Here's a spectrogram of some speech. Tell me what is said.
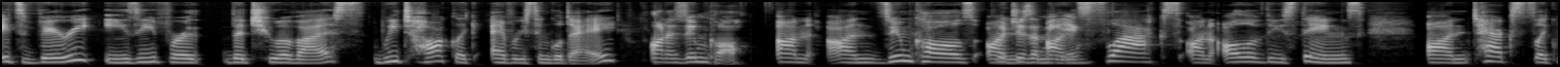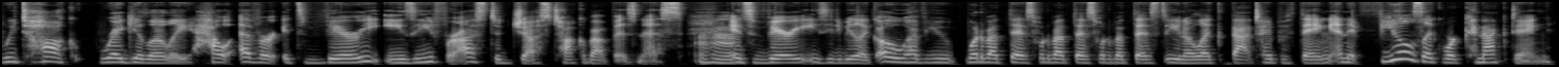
It's very easy for the two of us we talk like every single day on a zoom call on on Zoom calls, on, Which is on. Slacks, on all of these things, on texts. Like we talk regularly. However, it's very easy for us to just talk about business. Mhm. It's very easy to be like, oh, have you, what about this? What about this? What about this? You know, like that type of thing. And it feels like we're connecting.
